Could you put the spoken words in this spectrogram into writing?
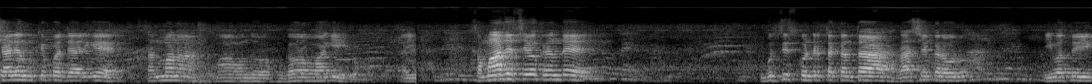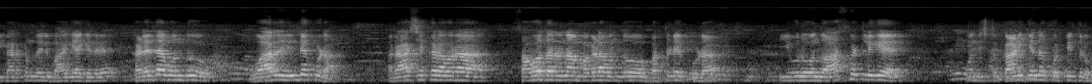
ಶಾಲೆಯ ಮುಖ್ಯೋಪಾಧ್ಯಾಯರಿಗೆ ಸನ್ಮಾನ ಒಂದು ಗೌರವವಾಗಿ ಸಮಾಜ ಸೇವಕರೆಂದೇ ಗುರುತಿಸಿಕೊಂಡಿರ್ತಕ್ಕಂಥ ರಾಜಶೇಖರ್ ಅವರು ಇವತ್ತು ಈ ಕಾರ್ಯಕ್ರಮದಲ್ಲಿ ಭಾಗಿಯಾಗಿದ್ದಾರೆ. ಕಳೆದ ಒಂದು ವಾರ ಹಿಂದೆ ಕೂಡ ರಾಜಶೇಖರ್ ಅವರ ಸಹೋದರನ ಮಗಳ ಒಂದು ಬರ್ತ್ಡೇ ಕೂಡ ಇವರು ಒಂದು ಹಾಸ್ಪಿಟ್ಲಿಗೆ ಒಂದಿಷ್ಟು ಕಾಣಿಕೆಯನ್ನು ಕೊಟ್ಟಿದ್ದರು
